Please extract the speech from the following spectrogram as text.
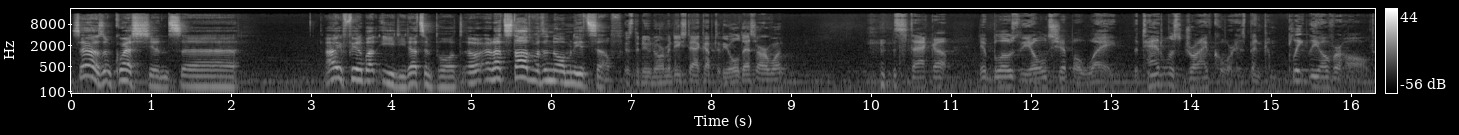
So, some questions. Uh, how do you feel about EDI? That's important. Uh, let's start with the Normandy itself. Does the new Normandy stack up to the old SR1? Stack up. It blows the old ship away. The Tantalus drive core has been completely overhauled.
